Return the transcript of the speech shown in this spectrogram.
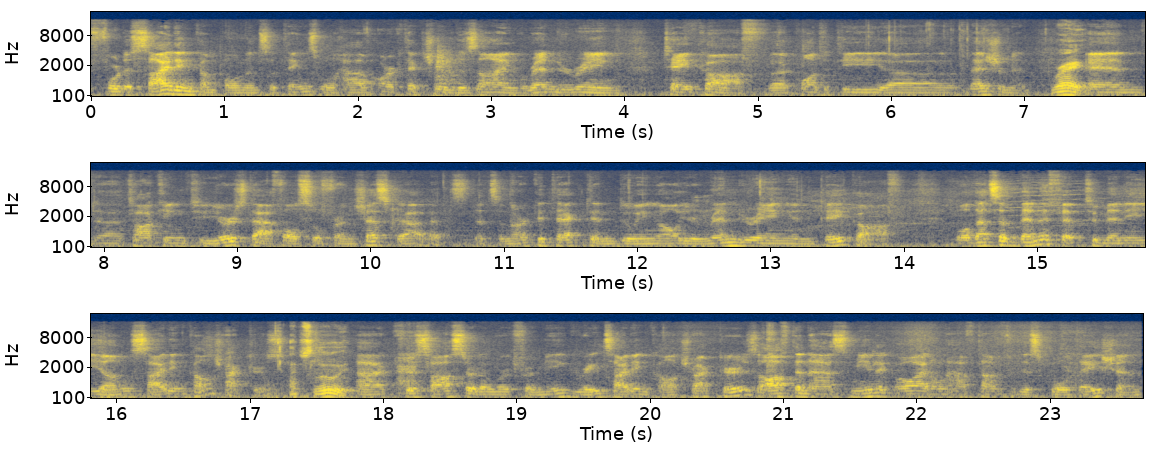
for the siding components of things, we'll have architectural design, rendering, takeoff, uh, quantity uh, measurement. Right. And uh, talking to your staff also, Francesca, that's, that's an architect and doing all your rendering and takeoff. Well, that's a benefit to many young siding contractors. Absolutely. Uh, Chris Oster that worked for me, great siding contractors, often ask me like, "Oh, I don't have time for this quotation."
